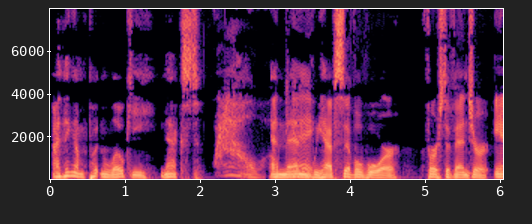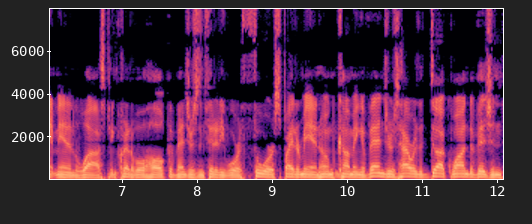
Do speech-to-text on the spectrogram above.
I think I'm putting Loki next. Wow. And then we have Civil War, First Avenger, Ant Man and the Wasp, Incredible Hulk, Avengers Infinity War, Thor, Spider Man Homecoming, Avengers, Howard the Duck, WandaVision,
